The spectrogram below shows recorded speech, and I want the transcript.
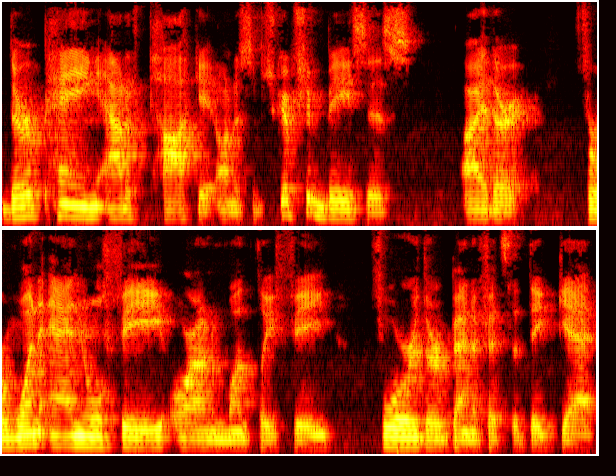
they're paying out of pocket on a subscription basis, either for one annual fee or on a monthly fee for their benefits that they get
